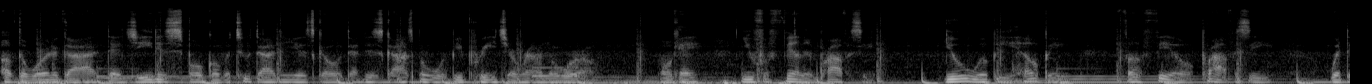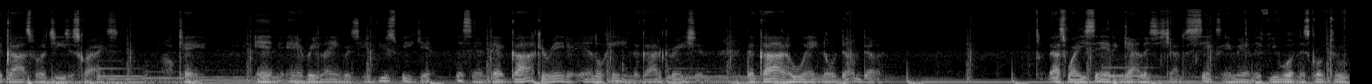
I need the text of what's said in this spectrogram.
of the word of God that Jesus spoke over 2,000 years ago. That this gospel would be preached around the world. Okay, you fulfilling prophecy. You will be helping fulfill prophecy with the gospel of Jesus Christ. Okay, in every language. If you speak it, listen. That God created Elohim, the God of creation, the God who ain't no dumb dumb. That's why he said in Galatians chapter 6, amen. If you would, let's go to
